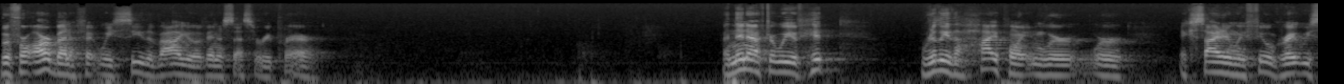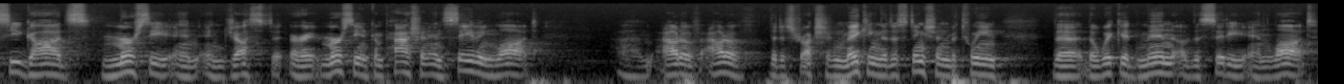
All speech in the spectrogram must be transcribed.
But for our benefit, we see the value of intercessory prayer. And then, after we have hit really the high point and we're, we're excited and we feel great. We see God's mercy and, and justice, or mercy and compassion and saving Lot um, out, of, out of the destruction, making the distinction between the, the wicked men of the city and Lot.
